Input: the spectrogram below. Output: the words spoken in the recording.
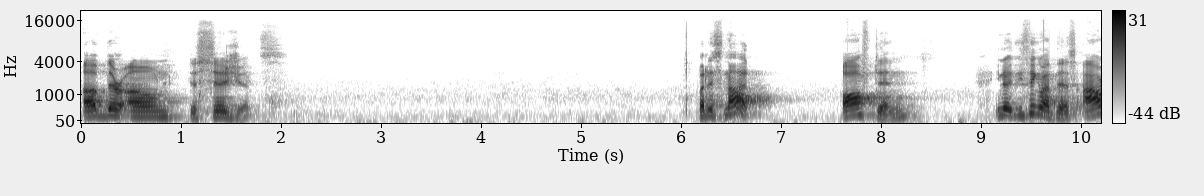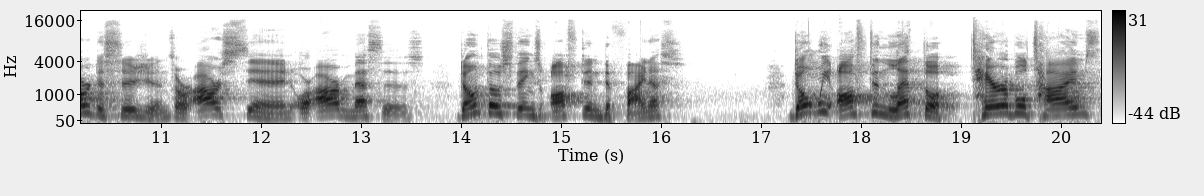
of their own decisions. But it's not often, you know, you think about this our decisions or our sin or our messes don't those things often define us? Don't we often let the terrible times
